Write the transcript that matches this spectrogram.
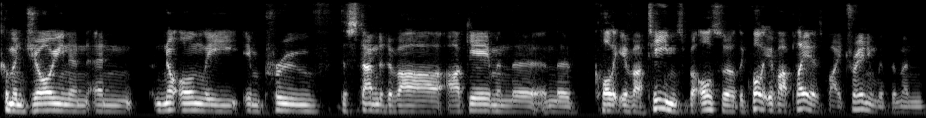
come and join and, and not only improve the standard of our, our game and the and the quality of our teams, but also the quality of our players by training with them and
